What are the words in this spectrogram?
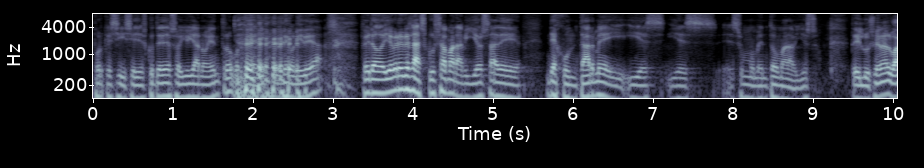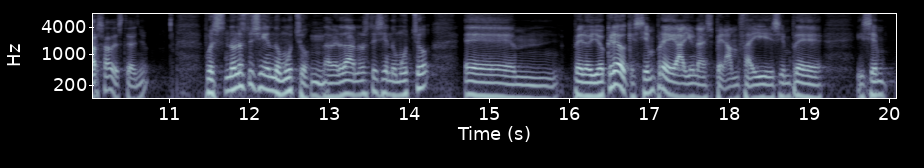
porque si se discute de eso yo ya no entro, porque no tengo ni idea, pero yo creo que es la excusa maravillosa de, juntarme y, es, y es, es un momento maravilloso. ¿Te ilusiona el Barça de este año? Pues no lo estoy siguiendo mucho, mm. la verdad, no lo estoy siguiendo mucho. Em, pero yo creo que siempre hay una esperanza ahí, siempre. Y siempre,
